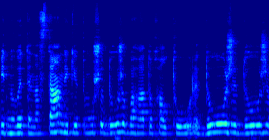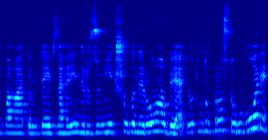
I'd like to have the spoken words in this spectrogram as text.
відновити наставників, тому що дуже багато халтури, дуже дуже багато людей взагалі не розуміють, що вони роблять. От воно просто говорять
